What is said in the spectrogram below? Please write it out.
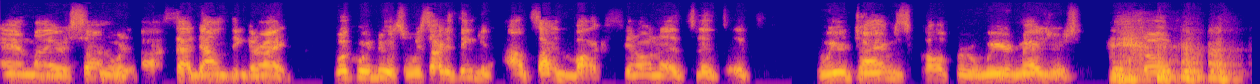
and my son were uh, sat down thinking, right, what can we do? So we started thinking outside the box. You know, and it's it's it's weird times call for weird measures. So-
